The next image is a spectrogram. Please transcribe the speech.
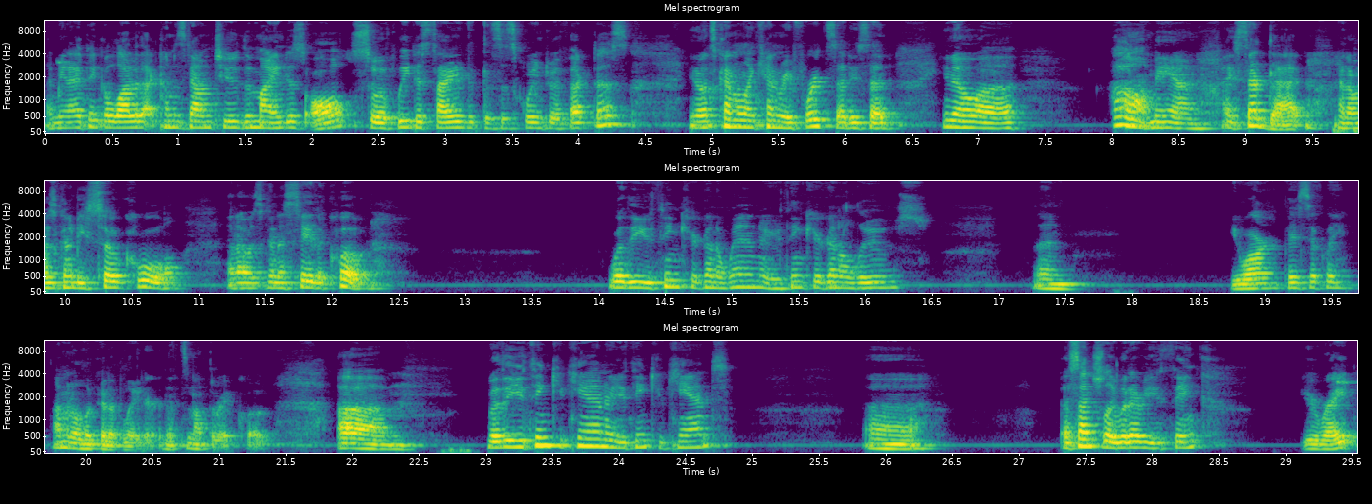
I mean, I think a lot of that comes down to the mind is all. So if we decide that this is going to affect us, you know, it's kind of like Henry Ford said. He said, you know, uh, oh man, I said that, and I was going to be so cool, and I was going to say the quote whether you think you're going to win or you think you're going to lose, then you are, basically. I'm going to look it up later. That's not the right quote. Um, whether you think you can or you think you can't, uh, essentially, whatever you think, you're right.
